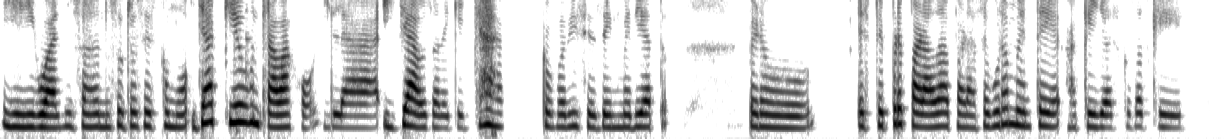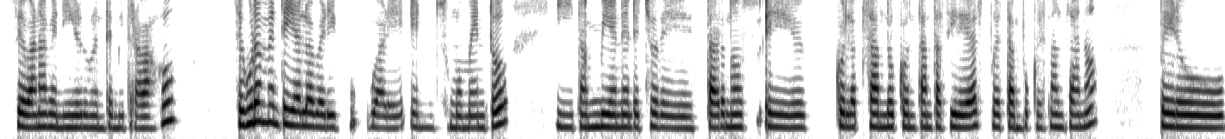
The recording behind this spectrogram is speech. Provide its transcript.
Y igual, o sea, nosotros es como, ya quiero un trabajo y, la, y ya, o sea, de que ya, como dices, de inmediato. Pero estoy preparada para seguramente aquellas cosas que se van a venir durante mi trabajo. Seguramente ya lo averiguaré en su momento y también el hecho de estarnos eh, colapsando con tantas ideas, pues tampoco es tan sano, pero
